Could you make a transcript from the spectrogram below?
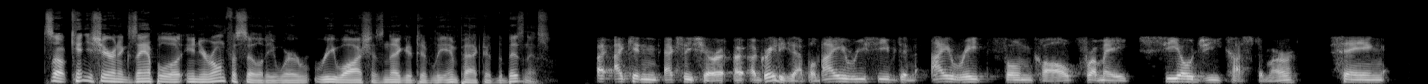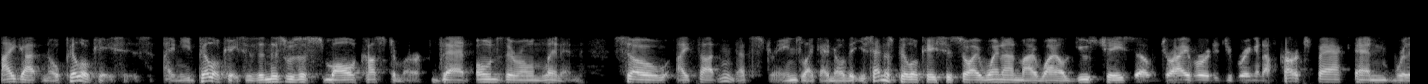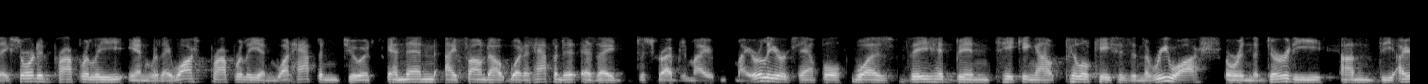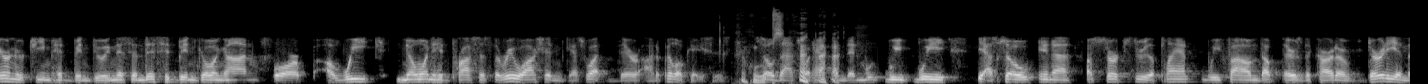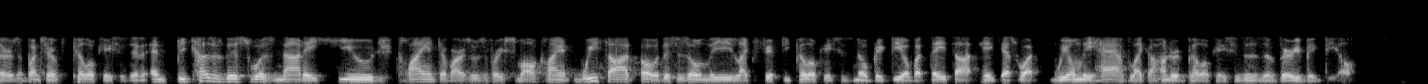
So, can you share an example in your own facility where rewash has negatively impacted the business? I, I can actually share a, a great example. I received an irate phone call from a COG customer saying, I got no pillowcases. I need pillowcases. And this was a small customer that owns their own linen. So I thought, hmm, that's strange. Like I know that you sent us pillowcases. So I went on my wild goose chase of driver. Did you bring enough carts back? And were they sorted properly? And were they washed properly? And what happened to it? And then I found out what had happened as I described in my, my earlier example was they had been taking out pillowcases in the rewash or in the dirty. Um, the ironer team had been doing this and this had been going on for a week. No one had processed the rewash and guess what? They're out of pillowcases. so that that's what happened. And we, we, yeah, so in a, a search through the plant, we found up oh, there's the cart of dirty and there's a bunch of pillowcases in it. And because this was not a huge client of ours, it was a very small client, we thought, oh, this is only like 50 pillowcases, no big deal. But they thought, hey, guess what? We only have like 100 pillowcases. This is a very big deal.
